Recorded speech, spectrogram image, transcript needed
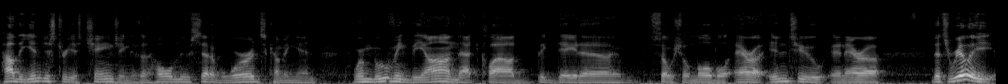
how the industry is changing. There's a whole new set of words coming in. We're moving beyond that cloud, big data, social, mobile era into an era that's really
